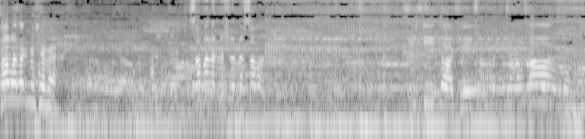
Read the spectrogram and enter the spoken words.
सब अलग नशे में। सब अलग नशे में सब इसी का खेलता तुम हो।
